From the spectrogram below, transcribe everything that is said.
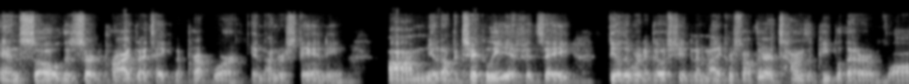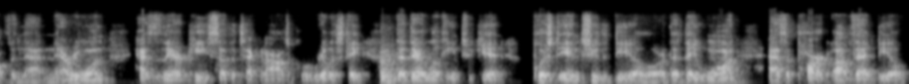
And so there's a certain pride that I take in the prep work and understanding, um, you know, particularly if it's a deal that we're negotiating in Microsoft, there are tons of people that are involved in that. And everyone has their piece of the technological real estate that they're looking to get pushed into the deal or that they want as a part of that deal.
